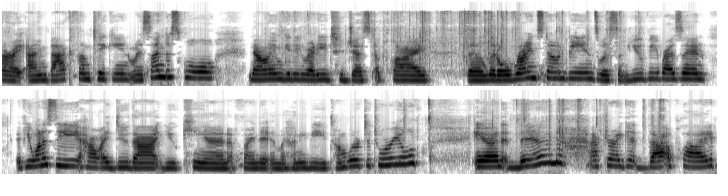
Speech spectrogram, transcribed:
Alright, I'm back from taking my son to school. Now I'm getting ready to just apply the little rhinestone beans with some UV resin. If you want to see how I do that, you can find it in my honeybee tumbler tutorial. And then after I get that applied,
